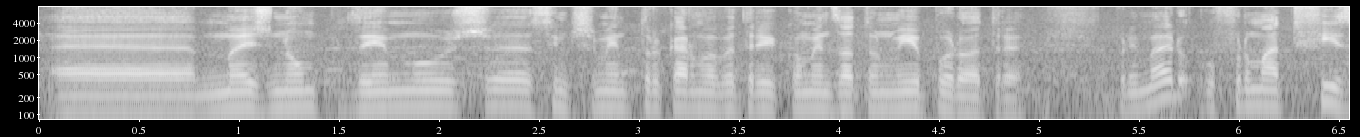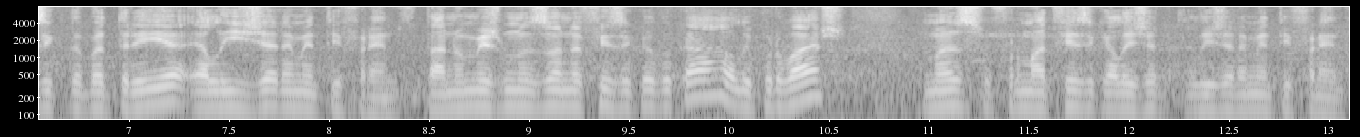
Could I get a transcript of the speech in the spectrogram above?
Uh, mas não podemos uh, simplesmente trocar uma bateria com menos autonomia por outra. Primeiro, o formato físico da bateria é ligeiramente diferente. Está no mesmo na zona física do carro, ali por baixo, mas o formato físico é ligeir, ligeiramente diferente.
